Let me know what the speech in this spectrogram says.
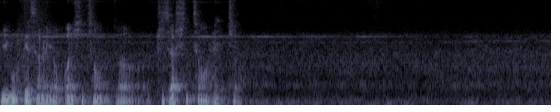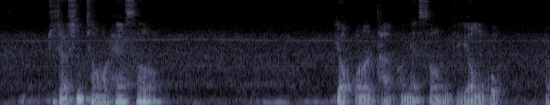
미국 대사는 여권 신청, 저 비자 신청을 했죠. 비자 신청을 해서 여권을 다 보내서 이제 영국 어,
